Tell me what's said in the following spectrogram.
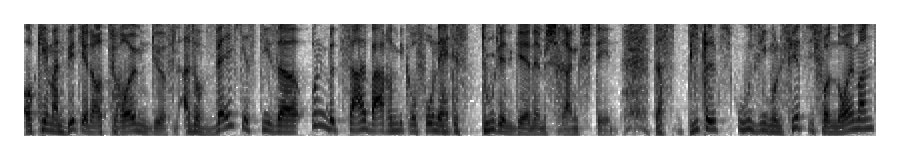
Okay, man wird ja noch träumen dürfen. Also welches dieser unbezahlbaren Mikrofone hättest du denn gerne im Schrank stehen? Das Beatles U47 von Neumann,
